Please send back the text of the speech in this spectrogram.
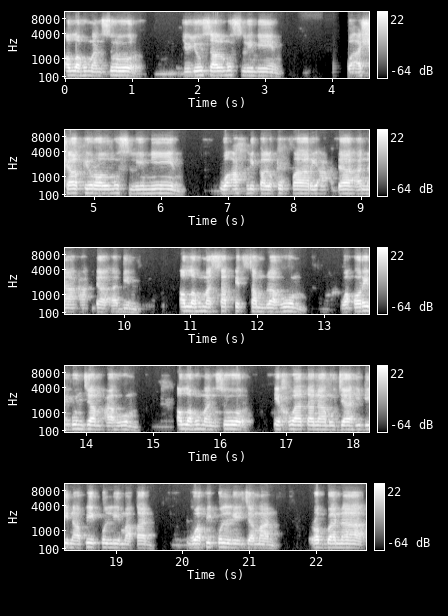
Allahumma ansur juyusal muslimin wa asyakiral muslimin wa ahlikal kufari a'da'ana a'da'adin. Allahumma sabbit samlahum wa qaribun jam'ahum. Allahumma ansur ikhwatana mujahidina fi kulli makan wa fi kulli zaman. Rabbana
